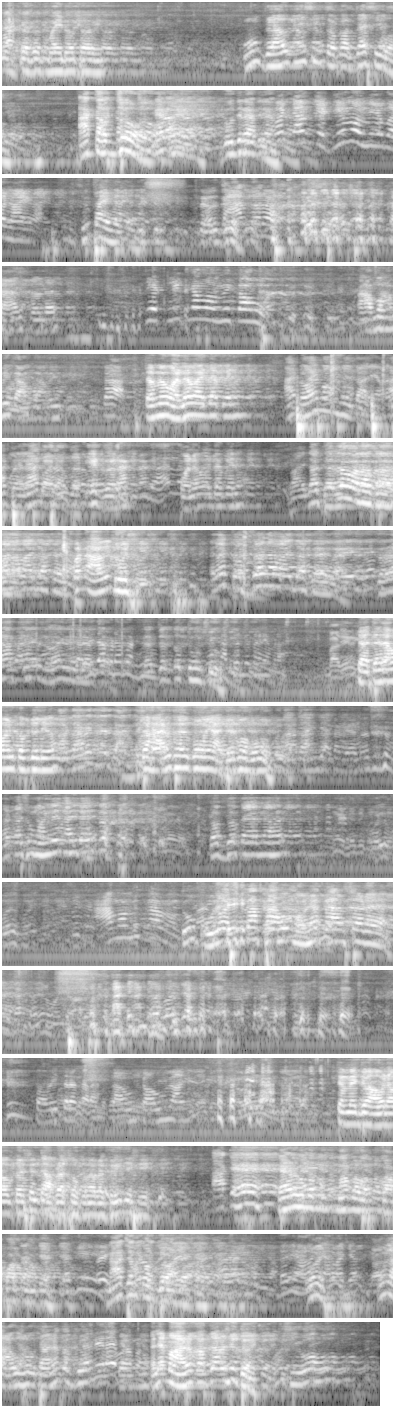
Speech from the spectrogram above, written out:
મહિનો હું બ્લાઉઝ નહીં સીવતો કબજા સીવો. આ કબજો. ગુજરાતી બદામ કેટલી મમ્મીએ બનાવ્યા. શું થાય હે કાલ સોના. કેટલીક ને મમ્મી કહું. આ મમ્મી કા મમ્મી? કા. તમે વાલા વાયદા કરે આ નોય મમ્મી તારી આ છે. એ ઘણા. કોને વાયદા કર્યા? પણ આવી દોસ્તી અરે કબજાના વાયદા કરેલા. દર્જન તો તું છું તો અત્યારે આવવાનો કબજો લેવા? તો સારું થયું કે હું અહીં હાજરમાં હોઉં. કશું મંદિર નહીં રે કબજો તૈયાર ના હોય? તું ફૂલો મને કાર સડે કહું કહું આજે તમે જો આવું આવું કરશો તો આપણા છોકરા રખડી જશે આ કે હેડો મા બાપા કામ કે ના ચમ કબજો આલે કે ઓય હું લાવું છું તારે કબજો એટલે મારો કબજાનો શું હું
